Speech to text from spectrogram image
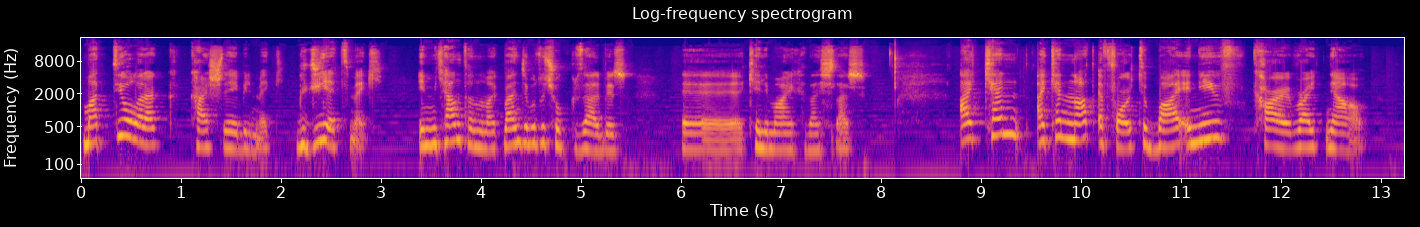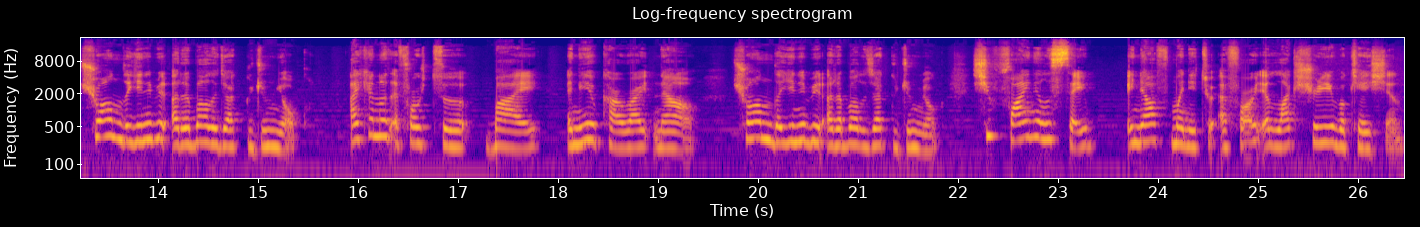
maddi olarak karşılayabilmek, gücü yetmek, imkan tanımak. Bence bu da çok güzel bir e, kelime arkadaşlar. I can I cannot afford to buy a new car right now. Şu anda yeni bir araba alacak gücüm yok. I cannot afford to buy a new car right now. Şu anda yeni bir araba alacak gücüm yok. She finally saved enough money to afford a luxury vacation.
